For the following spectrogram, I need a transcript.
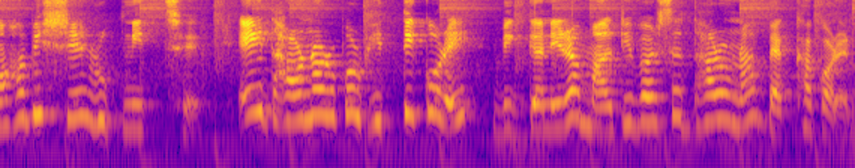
মহাবিশ্বে রূপ নিচ্ছে। এই ধারণার উপর ভিত্তি করেই বিজ্ঞানীরা মাল্টিভার্সের ধারণা ব্যাখ্যা করেন।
